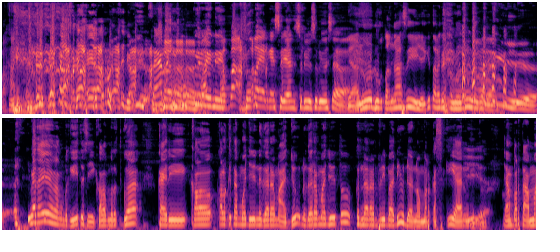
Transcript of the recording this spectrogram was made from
Saya terus ini. Saya lagi ngupil ini. Bapak, bapak yang kayak serius serius ya. Ya lu duduk tengah sih, jadi kita banyak ke lu mulu pada. Iya. Enggak tapi memang begitu sih. Kalau menurut gua kayak di kalau kalau kita mau jadi negara maju, negara maju itu kendaraan pribadi udah nomor kesekian Iya. gitu. Yang pertama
